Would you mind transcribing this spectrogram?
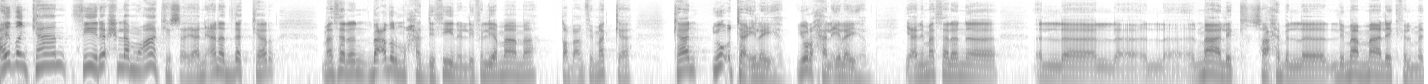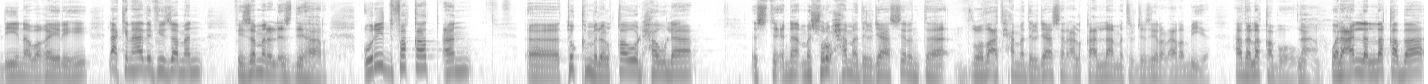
أيضا كان في رحلة معاكسة. يعني أنا أتذكر مثلا بعض المحدثين اللي في اليمامة طبعا في مكة كان يؤتى إليهم يرحل إليهم. يعني مثلا المالك صاحب الإمام مالك في المدينة وغيره. لكن هذه في زمن في زمن الازدهار. أريد فقط أن آه، تكمل القول حول استئناف مشروع حمد الجاسر. أنت وضعت حمد الجاسر على علامه الجزيرة العربية. هذا لقبه. نعم. ولعل اللقب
